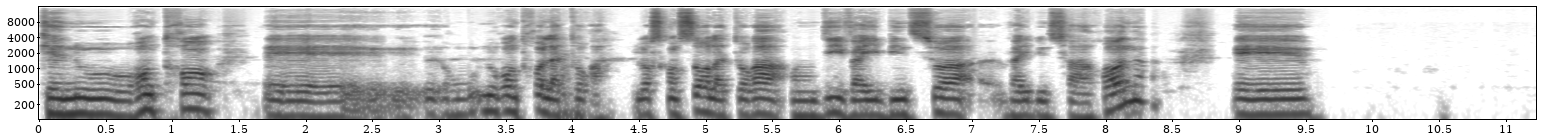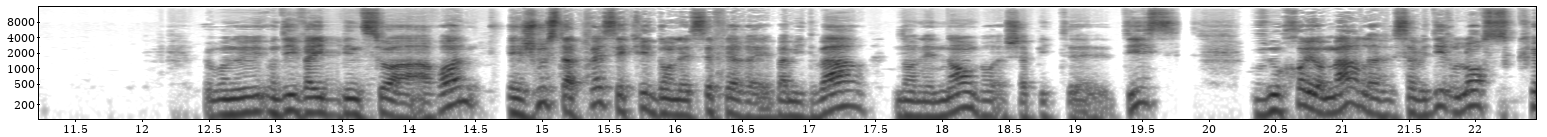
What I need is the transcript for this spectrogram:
que nous rentrons et nous rentrons la Torah. Lorsqu'on sort la Torah, on dit Vaïbin Soa Aaron. Et on dit à Aaron, et juste après, c'est écrit dans le Sefer Bamidbar, dans les Nombres, chapitre 10, Vnuchoyomar, ça veut dire lorsque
